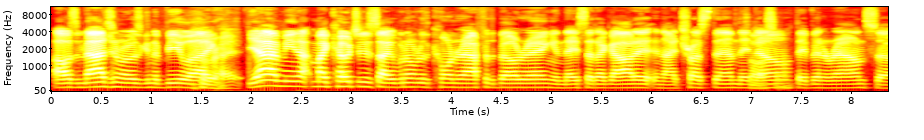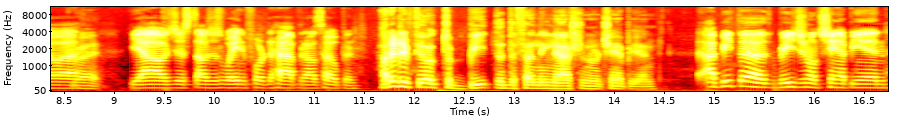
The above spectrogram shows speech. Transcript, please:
I was imagining what it was gonna be like. Right. Yeah, I mean, my coaches. I went over to the corner after the bell rang, and they said I got it, and I trust them. They That's know awesome. they've been around, so uh, right. yeah, I was just I was just waiting for it to happen. I was hoping. How did it feel to beat the defending national champion? I beat the regional champion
